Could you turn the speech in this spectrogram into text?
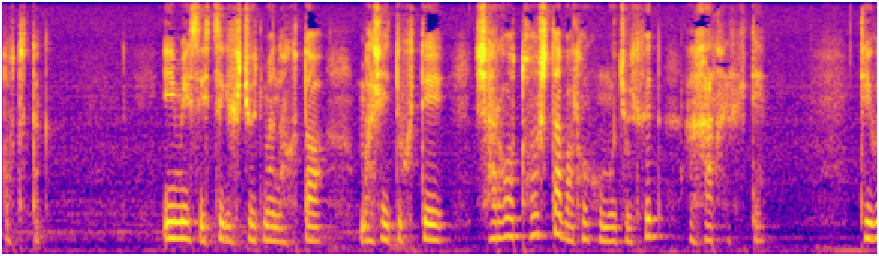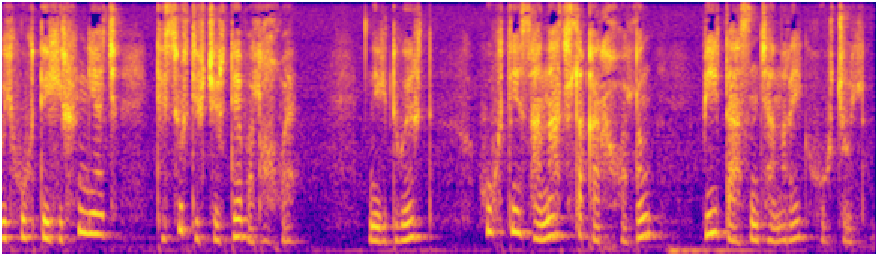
дутдаг. Иймээс эцэг эхчүүд маань октоо маш идэвхтэй шаргуу тууштай болгон хүмүүжүүлэхэд анхаарах хэрэгтэй. Тэгвэл хүүхдээ хэрхэн яаж төсвөр төвчээртэй болгох вэ? Нэгдүгээрт хүүхдийн санаачлаг гарах болон бие даасан чанарыг хөгжүүл.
